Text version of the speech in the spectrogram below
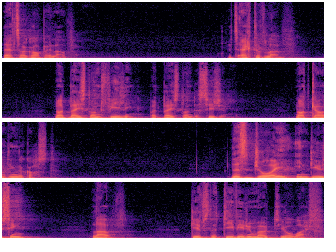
That's agape love. It's active love, not based on feeling, but based on decision, not counting the cost. This joy inducing love gives the TV remote to your wife.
